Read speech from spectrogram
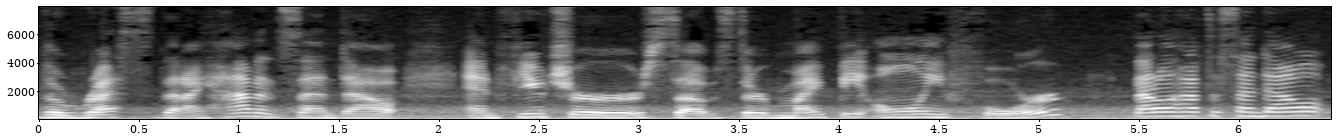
the rest that I haven't sent out and future subs, there might be only four that I'll have to send out,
